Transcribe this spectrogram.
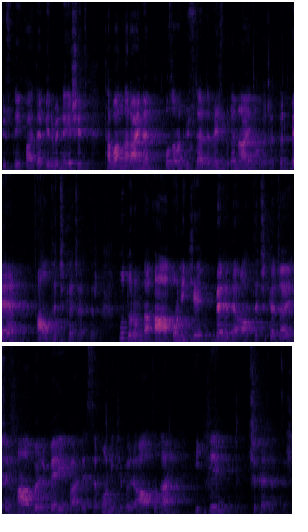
üslü ifade birbirine eşit. Tabanlar aynı. O zaman üstler de mecburen aynı olacaktır. b 6 çıkacaktır. Bu durumda a 12 b de 6 çıkacağı için a bölü b ifadesi 12 bölü 6'dan 2 çıkacaktır.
